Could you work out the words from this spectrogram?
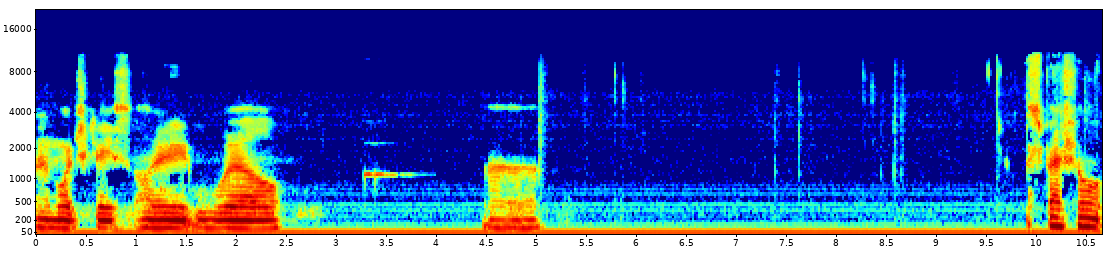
In which case I will uh, special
